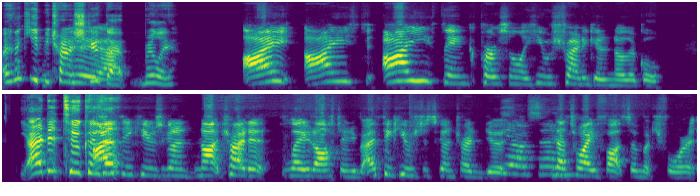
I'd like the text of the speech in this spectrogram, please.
I think he'd be trying to Yeah, shoot yeah. that. Really. I I th- I think personally he was trying to get another goal. Yeah, I did too, cause I that- think he was gonna not try to lay it off to anybody. I think he was just gonna try to do it. yeah, same. That's why he fought so much for it.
